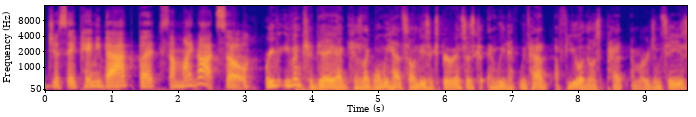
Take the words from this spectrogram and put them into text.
just say pay me back, but some might not. So or even even today, because like when we had some of these experiences, and we we've had a few of those pet emergencies.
